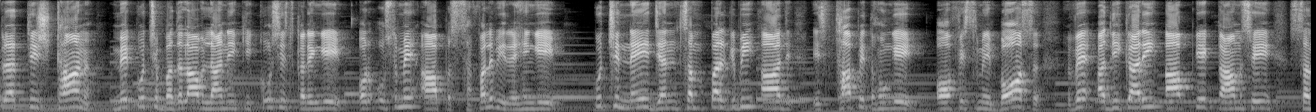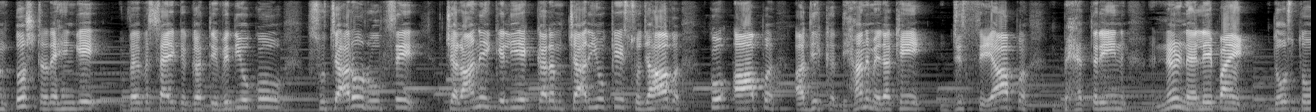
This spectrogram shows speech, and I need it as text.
प्रतिष्ठान में कुछ बदलाव लाने की कोशिश करेंगे और उसमें आप सफल भी रहेंगे। कुछ नए जनसंपर्क भी आज स्थापित होंगे। ऑफ़िस में बॉस व अधिकारी आपके काम से संतुष्ट रहेंगे। व्यवसायिक गतिविधियों को सुचारू रूप से चलाने के लिए कर्मचारियों के सुझाव को आप अधिक ध्यान में रखें, जिससे आप बेहतरीन निर्णय ले पाएँ। दोस्तों,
